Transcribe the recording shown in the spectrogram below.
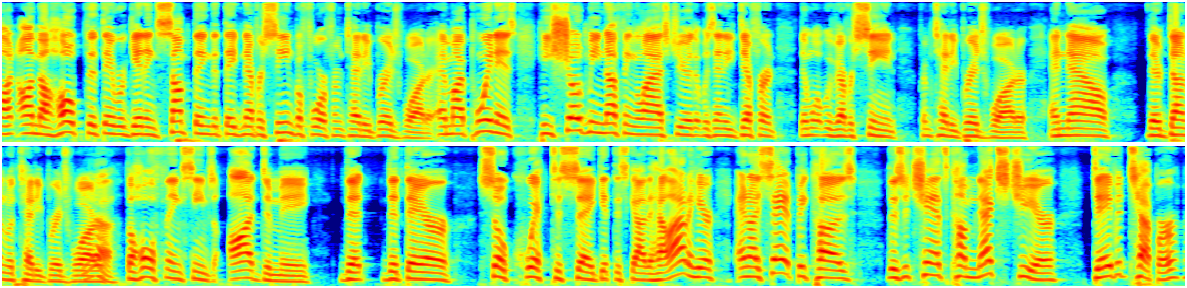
on on the hope that they were getting something that they'd never seen before from Teddy Bridgewater. And my point is, he showed me nothing last year that was any different than what we've ever seen from Teddy Bridgewater. And now they're done with Teddy Bridgewater. Yeah. The whole thing seems odd to me that that they're so quick to say get this guy the hell out of here. And I say it because there's a chance come next year, David Tepper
